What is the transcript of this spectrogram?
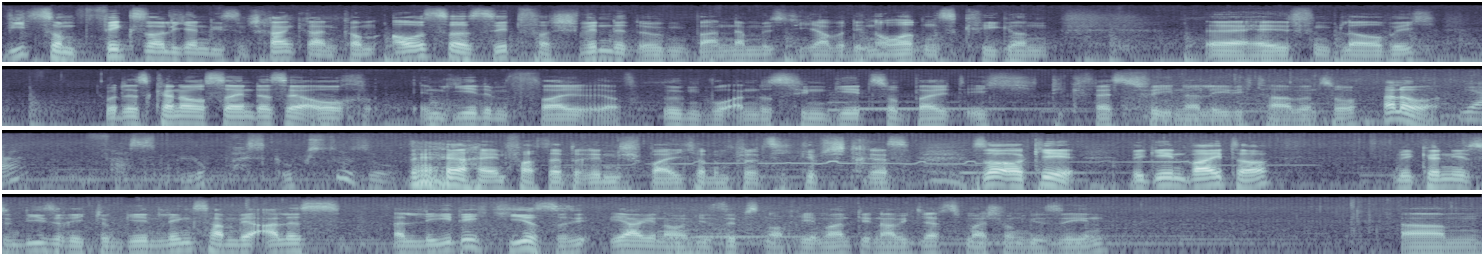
wie zum Fick soll ich an diesen Schrank rankommen? Außer Sid verschwindet irgendwann. Da müsste ich aber den Ordenskriegern äh, helfen, glaube ich. Oder es kann auch sein, dass er auch in jedem Fall äh, irgendwo anders hingeht, sobald ich die Quest für ihn erledigt habe und so. Hallo. Ja? Was, Blub, was guckst du so? Einfach da drin speichern und plötzlich gibt's Stress. So, okay. Wir gehen weiter. Wir können jetzt in diese Richtung gehen. Links haben wir alles erledigt. Hier ist... Ja, genau. Hier sitzt noch jemand. Den habe ich letztes Mal schon gesehen. Ähm,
